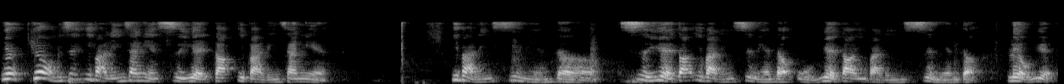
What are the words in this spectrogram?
因为因为我们是一百零三年四月到一百零三年一百零四年的四月到一百零四年的五月到一百零四年的六月，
